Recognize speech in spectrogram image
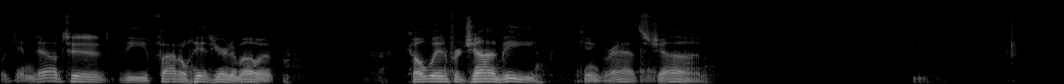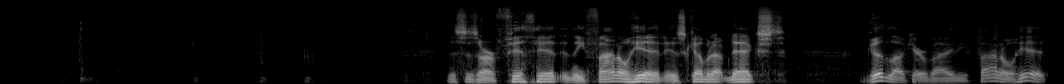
We're getting down to the final hit here in a moment. Cole Winn for John B. Congrats, John. This is our fifth hit, and the final hit is coming up next. Good luck, everybody. The final hit.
